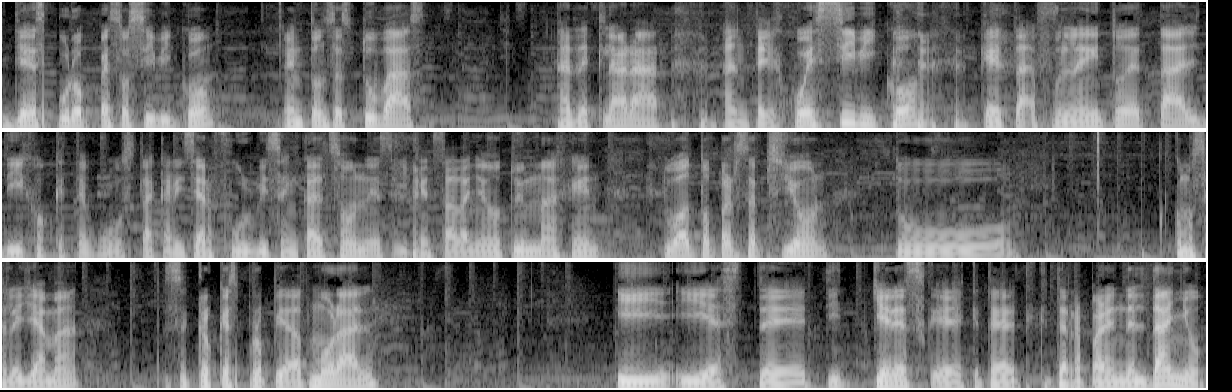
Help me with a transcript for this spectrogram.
Ya es puro peso cívico. Entonces tú vas a declarar ante el juez cívico que fulanito de tal dijo que te gusta acariciar furbis en calzones y que está dañando tu imagen, tu autopercepción, tu... ¿Cómo se le llama? Creo que es propiedad moral. Y, y, este quieres que, que te, que te reparen el daño.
